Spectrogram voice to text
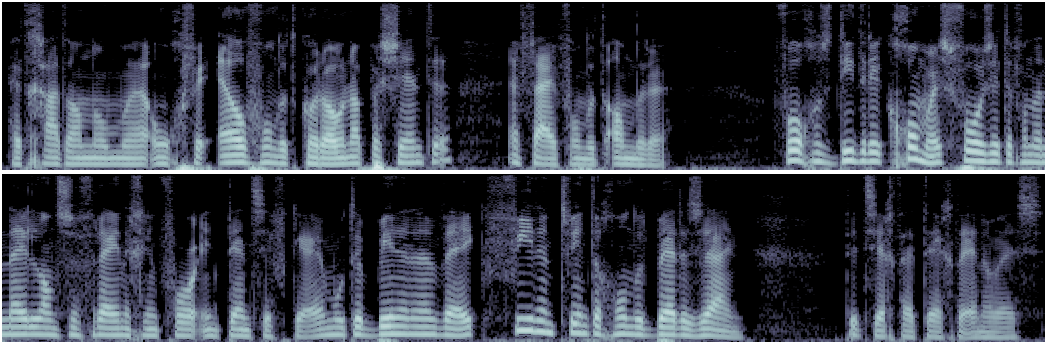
Het gaat dan om uh, ongeveer 1100 coronapatiënten en 500 anderen. Volgens Diederik Gommers, voorzitter van de Nederlandse Vereniging voor Intensive Care, moeten binnen een week 2400 bedden zijn. Dit zegt hij tegen de NOS.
